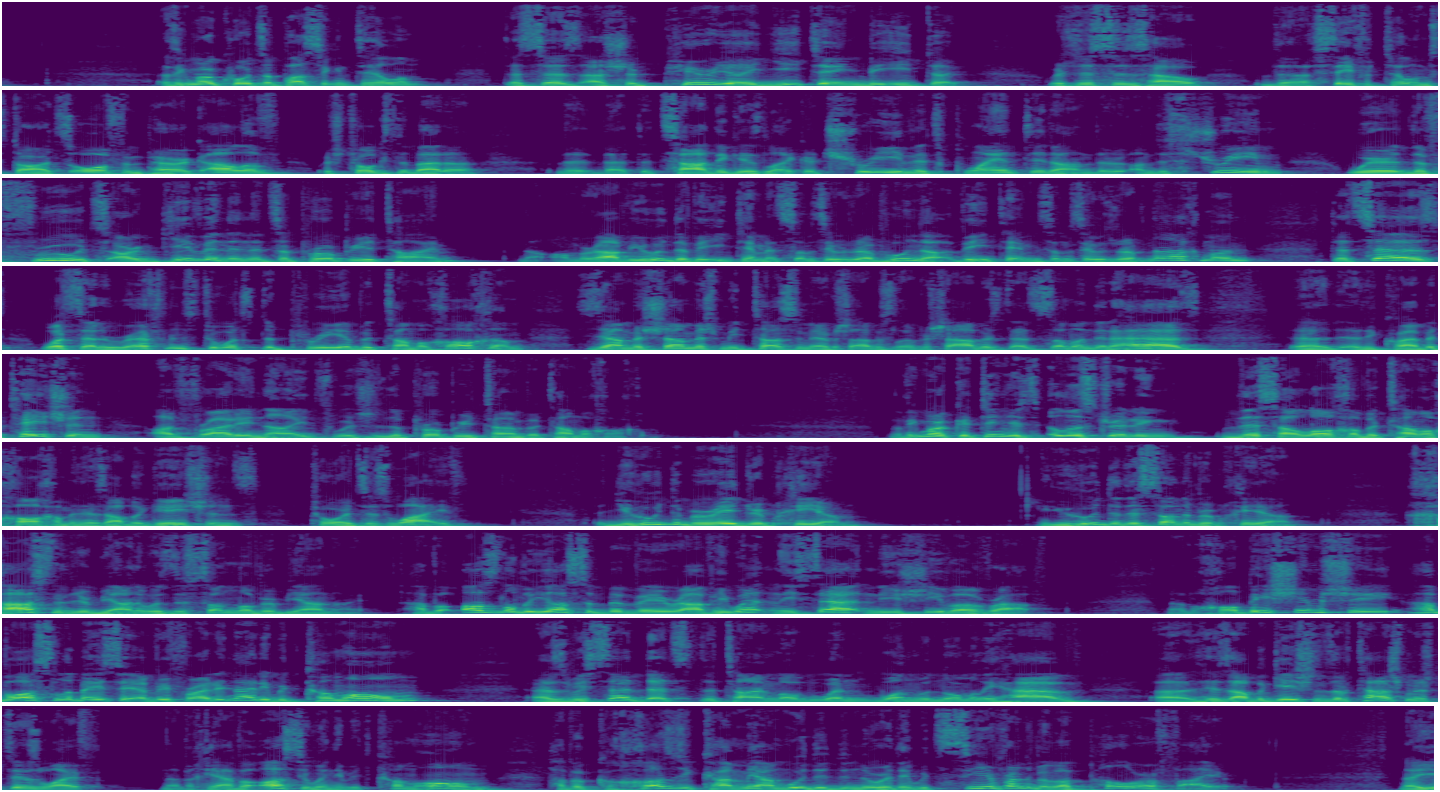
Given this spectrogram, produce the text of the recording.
As the Gemara quotes a pasuk in Tehillim that says Asher Yitein Beitay, which this is how the Sefer Tehillim starts off in Parak Aleph, which talks about a, the, that the tzaddik is like a tree that's planted on the on the stream where the fruits are given in its appropriate time. Now, Amar Rav Yehuda, Ve'item, and some say it was Rav Huna, Ve'item, and some say it was Rav Nachman, that says, what's that a reference to? What's the pre of a Talmud Chacham? That's someone that has uh, the cohabitation on Friday nights, which is the appropriate time for Talmud Chacham. Now, the Gemara continues illustrating this halacha of a Talmud Chacham and his obligations towards his wife. That Yehuda Bered Reb Chia, Yehuda the son of Reb Chia, Chasna Reb Yana was the son of Reb Yanai. He went and he sat in the yeshiva of Rav. Every Friday night he would come home. As we said, that's the time of when one would normally have uh, his obligations of tashmish to his wife. When he would come home, they would see in front of him a pillar of fire. Now,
